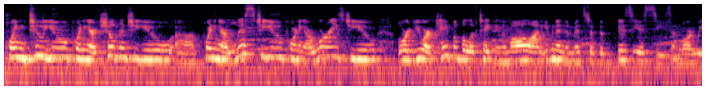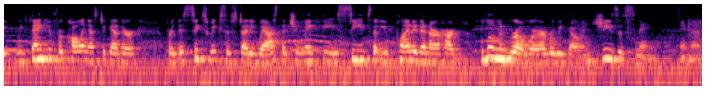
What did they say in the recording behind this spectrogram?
pointing to you, pointing our children to you, uh, pointing our list to you, pointing our worries to you. Lord, you are capable of taking them all on, even in the midst of the busiest season. Lord, we, we thank you for calling us together for this six weeks of study. We ask that you make these seeds that you've planted in our heart bloom and grow wherever we go. In Jesus' name, amen.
